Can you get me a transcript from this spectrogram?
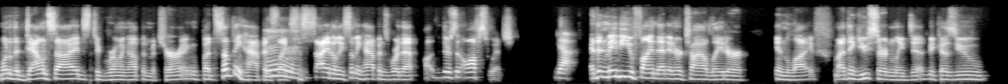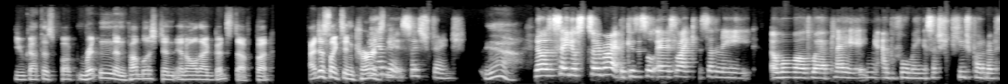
one of the downsides to growing up and maturing, but something happens like Mm. societally something happens where that uh, there's an off switch. Yeah. And then maybe you find that inner child later in life. I think you certainly did because you you got this book written and published and, and all that good stuff. But I just like to encourage Yeah, no, it's so strange. yeah. No, I was saying you're so right because it's all, it's like suddenly a world where playing and performing is such a huge part of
